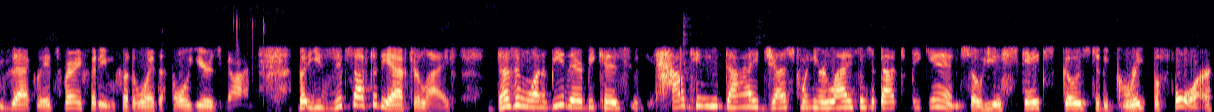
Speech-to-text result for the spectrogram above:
Exactly. It's very fitting for the way the whole year's gone. But he zips off to the afterlife, doesn't want to be there because how can you die just when your life is about to begin? So he escapes, goes to the great before,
